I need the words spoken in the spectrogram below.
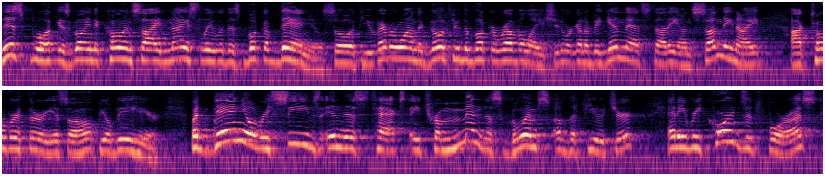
This book is going to coincide nicely with this book of Daniel. So if you've ever wanted to go through the book of Revelation, we're going to begin that study on Sunday night, October 30th, so I hope you'll be here. But Daniel receives in this text a tremendous glimpse of the future, and he records it for us.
